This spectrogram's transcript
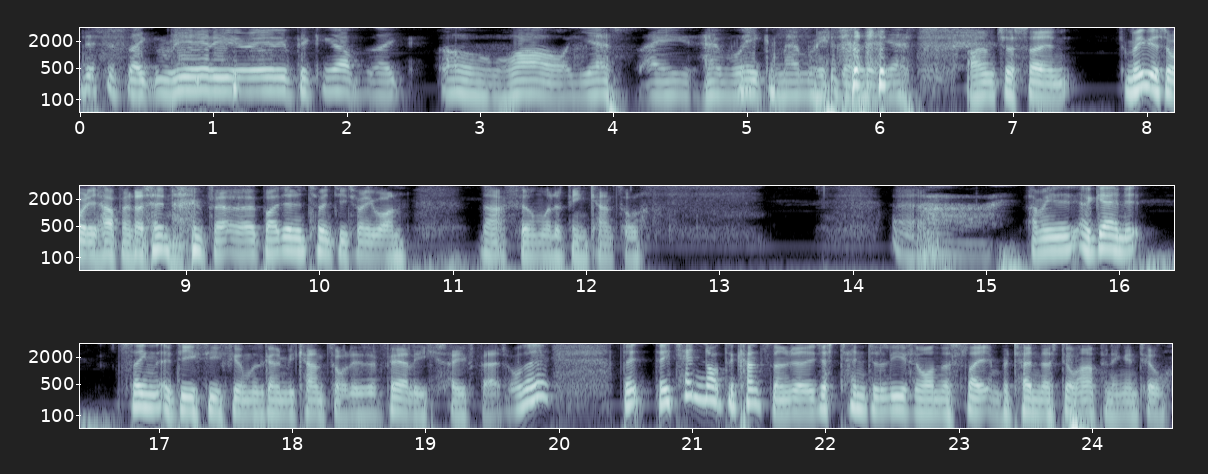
This is like really, really picking up. Like, oh wow. Yes, I have vague memories of it. Yes. I'm just saying, maybe it's already happened. I don't know, but uh, by then in 2021, that film would have been cancelled. Um, Ah, I mean, again, it, saying that a DC film was going to be cancelled is a fairly safe bet. Although they, they tend not to cancel them; they just tend to leave them on the slate and pretend they're still happening until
